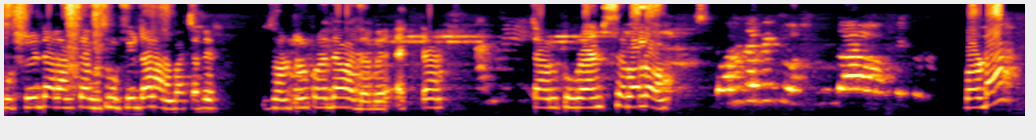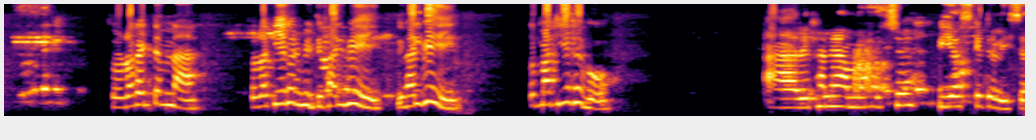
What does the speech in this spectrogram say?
মুসুরির ডাল আনছে আমি বলছি মুসুরির ডাল আনো বাচ্চাদের ঝোল টোল করে দেওয়া যাবে। একটা চাউল কুমড়া আনছে বলো। বড়টা? ছোটটা খাইতাম না। ছোটটা কি করবি? তুই খাইবি? তুই খাইবি? তোর মা কি খাইবো? আর এখানে আমরা হচ্ছে পেঁয়াজ কেটে নিছে।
